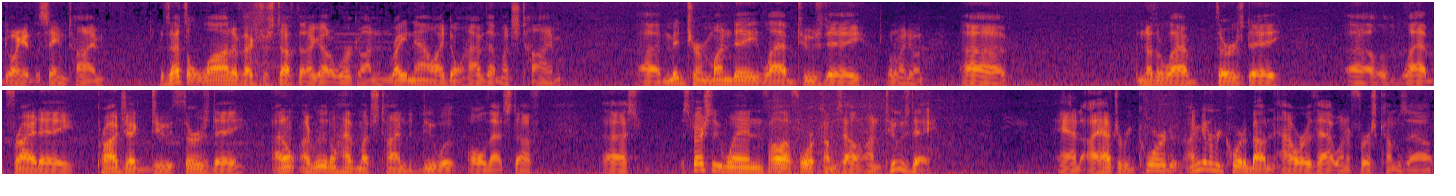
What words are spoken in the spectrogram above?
going at the same time. Because that's a lot of extra stuff that I got to work on. Right now, I don't have that much time. Uh, midterm Monday, lab Tuesday. What am I doing? Uh, another lab Thursday, uh, lab Friday, project due Thursday. I don't. I really don't have much time to do all that stuff, uh, especially when Fallout 4 comes out on Tuesday. And I have to record. I'm going to record about an hour of that when it first comes out.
